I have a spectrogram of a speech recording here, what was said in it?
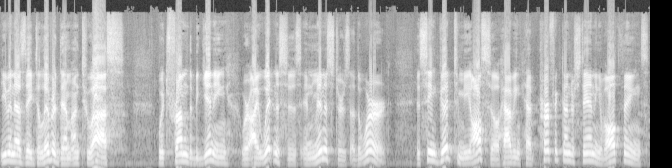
even as they delivered them unto us, which from the beginning were eyewitnesses and ministers of the word. It seemed good to me also, having had perfect understanding of all things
